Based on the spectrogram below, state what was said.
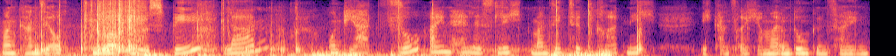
man kann sie auch über USB laden und die hat so ein helles Licht. Man sieht es jetzt gerade nicht. Ich kann es euch ja mal im Dunkeln zeigen.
